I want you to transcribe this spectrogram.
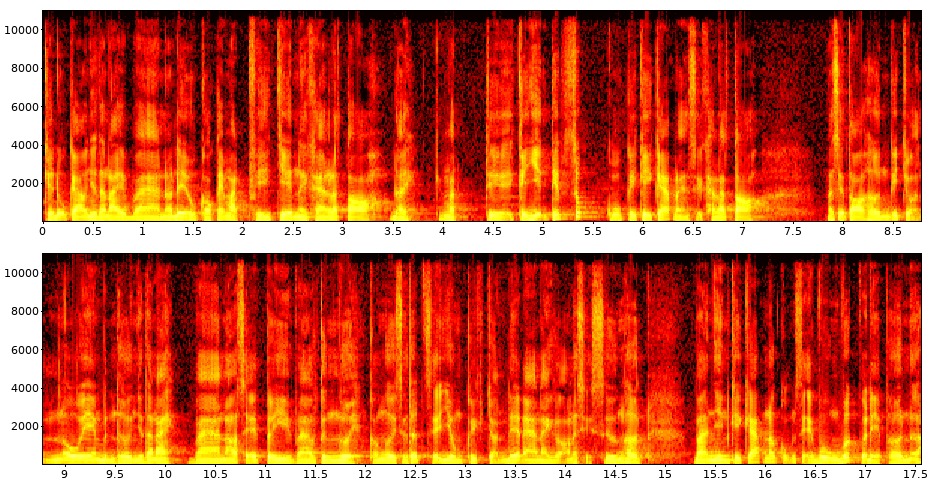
cái độ cao như thế này và nó đều có cái mặt phía trên này khá là to. Đây, cái mặt, cái diện tiếp xúc của cái cây cáp này sẽ khá là to. Nó sẽ to hơn cái chuẩn OEM bình thường như thế này và nó sẽ tùy vào từng người. Có người sở thích sẽ dùng cái chuẩn DSA này gõ nó sẽ sướng hơn và nhìn cây cáp nó cũng sẽ vuông vức và đẹp hơn nữa.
